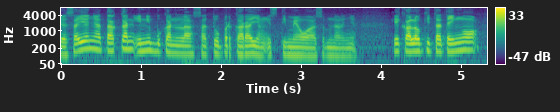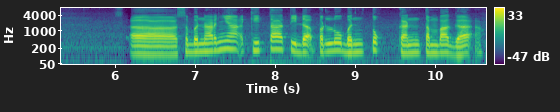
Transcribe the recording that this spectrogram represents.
Ya, saya nyatakan ini bukanlah satu perkara yang istimewa sebenarnya. Oke, kalau kita tengok uh, sebenarnya kita tidak perlu bentukkan tembaga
